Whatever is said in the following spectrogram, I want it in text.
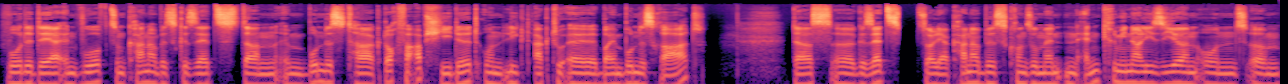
wurde der Entwurf zum Cannabis-Gesetz dann im Bundestag doch verabschiedet und liegt aktuell beim Bundesrat. Das äh, Gesetz soll ja Cannabis-Konsumenten entkriminalisieren und ähm,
